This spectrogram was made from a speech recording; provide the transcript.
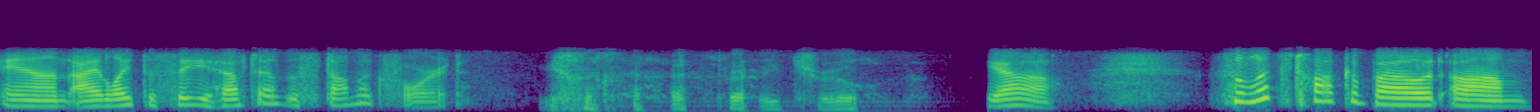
and I like to say you have to have the stomach for it. That's very true. Yeah. So let's talk about um,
